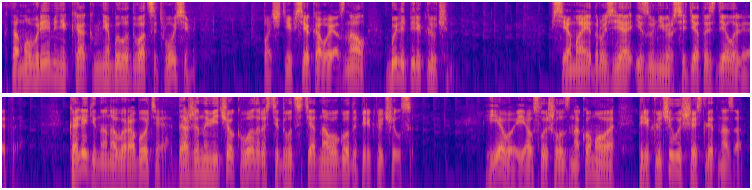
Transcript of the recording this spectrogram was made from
К тому времени, как мне было 28, почти все, кого я знал, были переключены. Все мои друзья из университета сделали это. Коллеги на новой работе, даже новичок в возрасте 21 года переключился. Ева, я услышал от знакомого, переключилась 6 лет назад.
